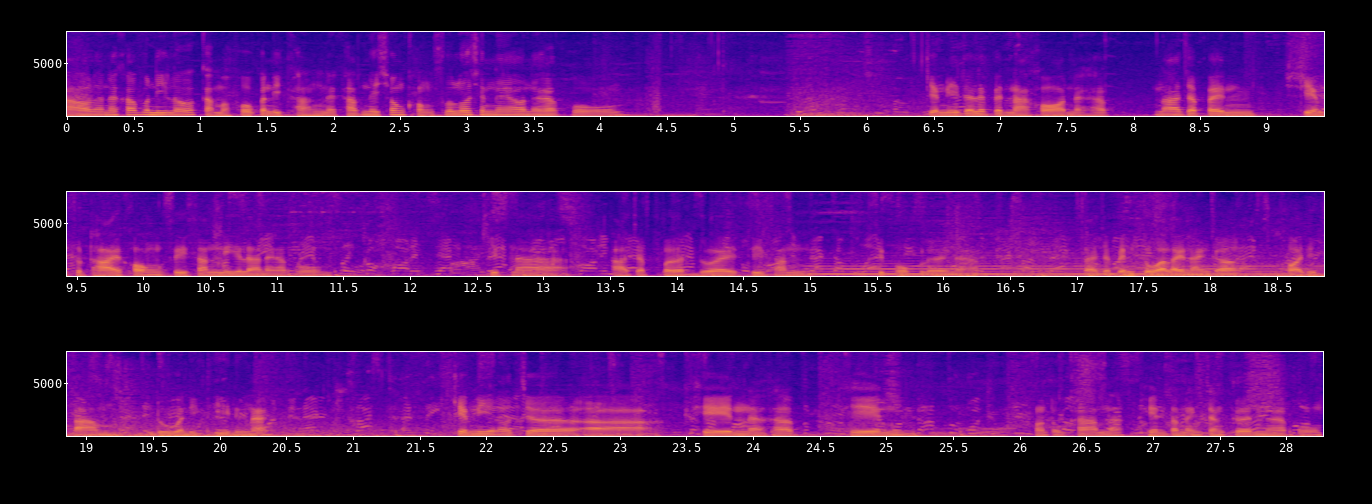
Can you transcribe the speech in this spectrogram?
เอาแล้วนะครับ วันนี้เราก็กลับมาพบกันอีกครั้งนะครับ ในช่องของ Solo Channel นะครับผม เกมนี้ได้เล่นเป็นนาคอสนะครับ น่าจะเป็นเกมสุดท้ายของซีซั่นนี้แล้วนะครับผม คลิปหน้าอาจจะเปิดด้วยซีซั่น 16 เลยนะครับ แต่จะเป็นตัวอะไรนั้นก็คอยติดตามดูกันอีกทีหนึ่งนะ เกมนี้เราเจออ่าเพนนะครับ เพนฝั่งตรงข้ามนะ เพนตำแหน่งจังเกิลนะครับผม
